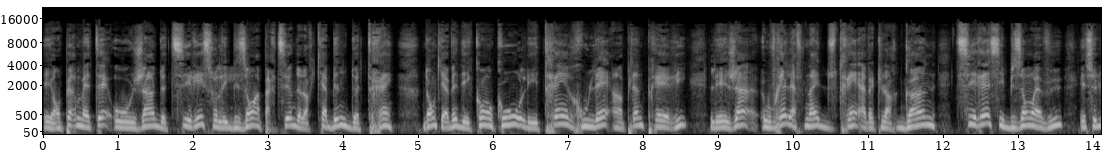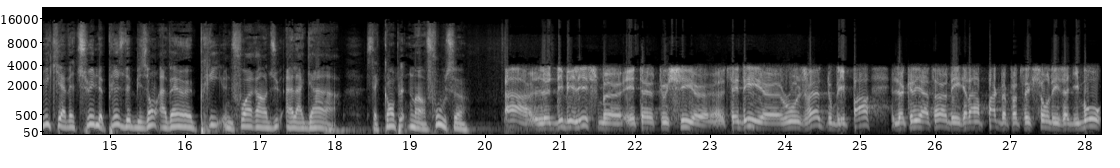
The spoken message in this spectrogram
et on permettait aux gens de tirer sur les bisons à partir de leur cabine de train. Donc, il y avait des concours, les trains roulaient en pleine prairie, les gens ouvraient la fenêtre du train avec leur gun, tiraient ces bisons à vue et celui qui avait tué le plus de bisons avait un prix une fois rendu à la gare. C'était complètement fou, ça. Ah, le débilisme était aussi euh, Teddy euh, Roosevelt, n'oublie pas, le créateur des grands packs de protection des animaux.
